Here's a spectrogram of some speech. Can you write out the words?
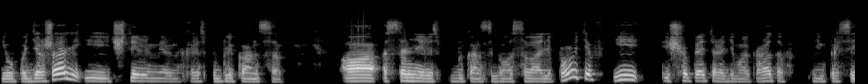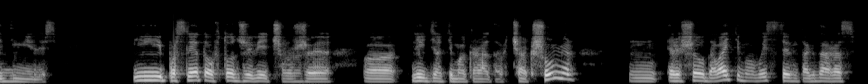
его поддержали и 4 мирных республиканца – а остальные республиканцы голосовали против, и еще пятеро демократов к ним присоединились. И после этого в тот же вечер уже э, лидер демократов Чак Шумер э, решил, давайте мы выставим тогда, раз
